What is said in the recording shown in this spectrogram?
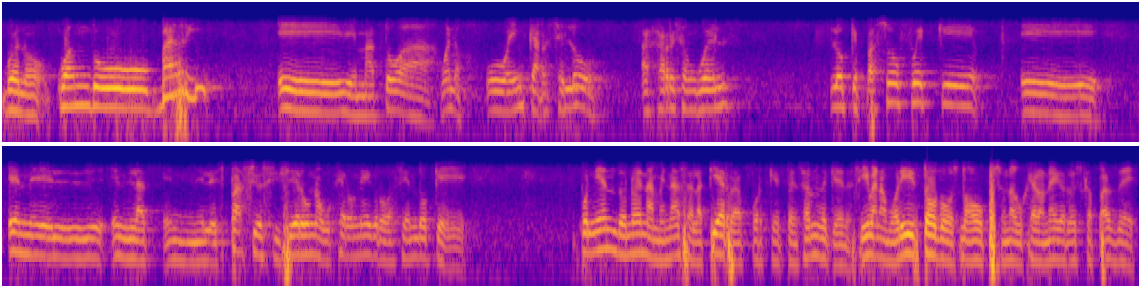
Bueno, cuando Barry eh, mató a, bueno, o encarceló a Harrison Wells, lo que pasó fue que eh, en, el, en, la, en el espacio se hiciera un agujero negro, haciendo que, poniendo no en amenaza a la Tierra, porque pensaron de que se iban a morir todos, no, pues un agujero negro es capaz de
